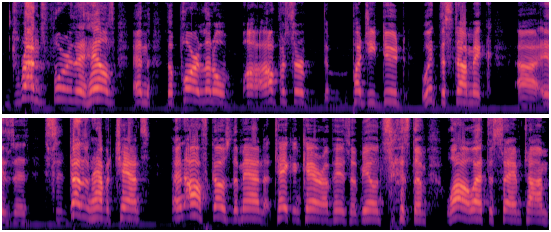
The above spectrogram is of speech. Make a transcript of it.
runs for the hills, and the poor little uh, officer, the pudgy dude with the stomach, uh, is doesn't have a chance. And off goes the man taking care of his immune system while at the same time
